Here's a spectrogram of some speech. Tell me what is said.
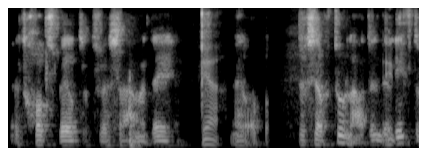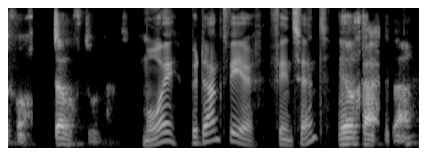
het godsbeeld dat we samen delen. Ja. Op zichzelf toelaten en de liefde van God zelf toelaten. Mooi, bedankt weer, Vincent. Heel graag gedaan.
